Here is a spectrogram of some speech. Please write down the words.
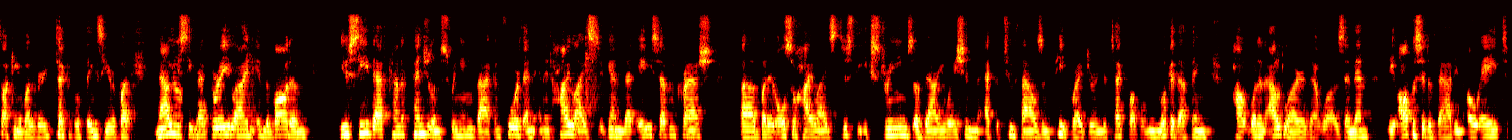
talking about very technical things here, but now you see that gray line in the bottom. You see that kind of pendulum swinging back and forth, and, and it highlights again that 87 crash uh, but it also highlights just the extremes of valuation at the 2000 peak, right during the tech bubble. I mean, look at that thing, how what an outlier that was, and then the opposite of that in 08,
